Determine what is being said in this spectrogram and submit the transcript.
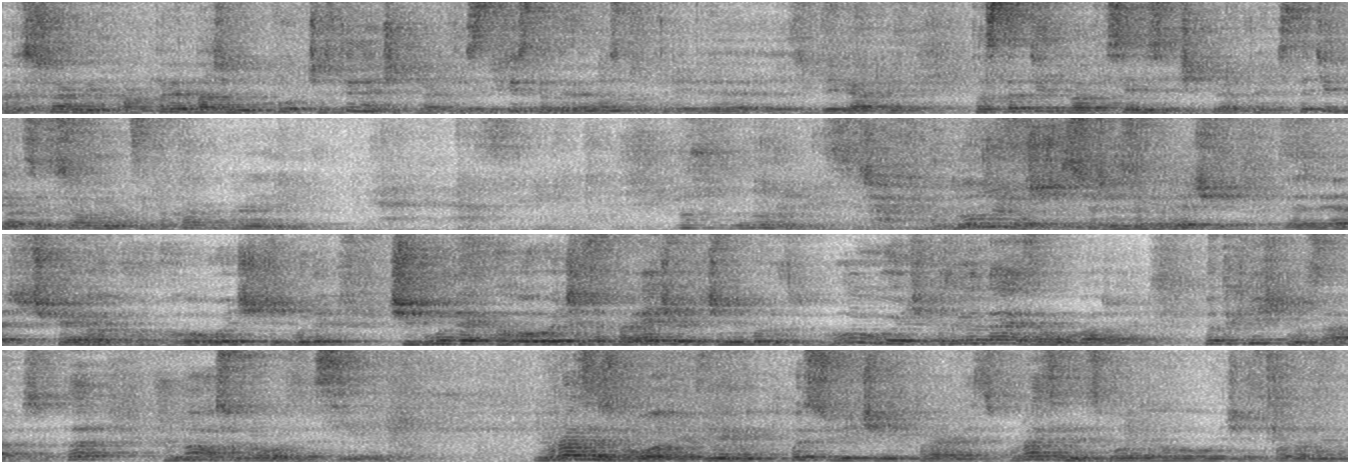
процесуальних прав, передбачених по частини 4 статті 199 та статті 74, статті 27 ЦПК України. Продовжуйте. Продовжую я ж не заперечую. Я, я чекаю го- головуючий, чи буде, чи буде головуючий заперечувати, чи не буде. Головуючий розглядає зауваження до технічного запису та журналу судового засідання. І в разі згоди з ними посвідчує їх правильність, у разі незгоди головуючого з поданими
